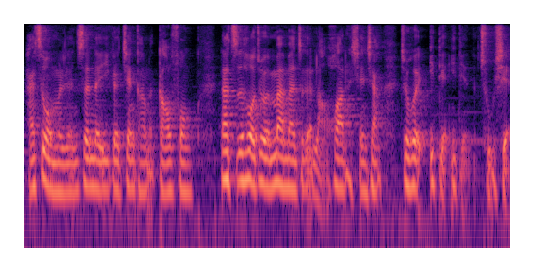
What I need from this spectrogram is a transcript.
还是我们人生的一个健康的高峰。那之后就会慢慢这个老化的现象就会一点一点的出现。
